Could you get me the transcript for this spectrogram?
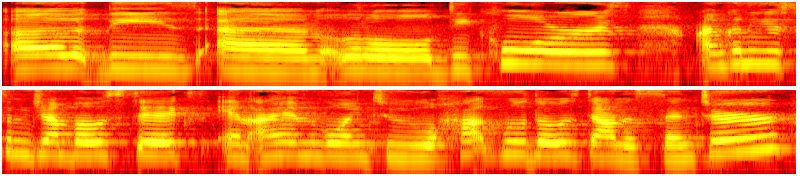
of these um, little decors. I'm going to use some jumbo sticks and I am going to hot glue those down the center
